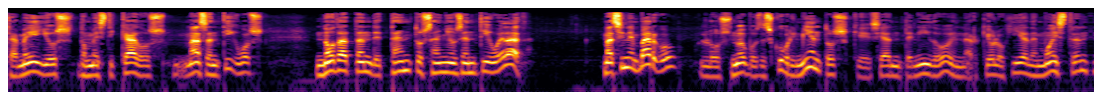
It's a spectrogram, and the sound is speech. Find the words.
camellos domesticados más antiguos, no datan de tantos años de antigüedad. Mas, sin embargo, los nuevos descubrimientos que se han tenido en la arqueología demuestran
